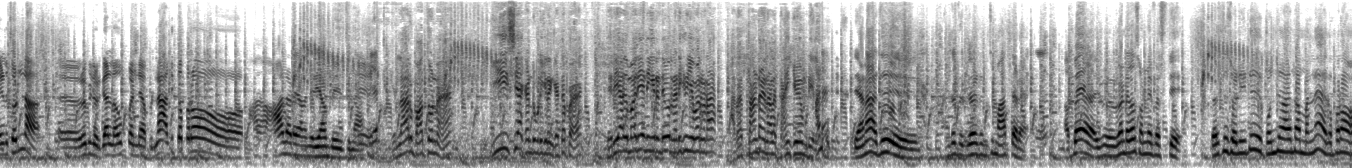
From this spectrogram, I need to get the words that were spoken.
எனக்கு சொன்னா ரூபின் ஒரு கேர்ள் லவ் பண்ணு அப்படின்னா அதுக்கப்புறம் ஆளடையாளம் தெரியாம போயிடுச்சுன்னா? எல்லாரும் பார்த்தோன்னே ஈஸியா கண்டுபிடிக்கிறேன் கெட்டப்ப தெரியாத மாதிரியே நீங்க ரெண்டு பேரும் நடிக்கிறீங்க பாருங்கடா. அதை தாண்டா என்னால தாங்கிக்கவே முடியல. ஏன்னா அது அந்த மாத்தட அப்ப இவ- இவன்ட்ட தான் சொன்னேன் ஃபர்ஸ்ட் ஃபர்ஸ்ட் சொல்லிட்டு கொஞ்ச நாள் தான் பண்ணேன் அதுக்கப்புறம்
